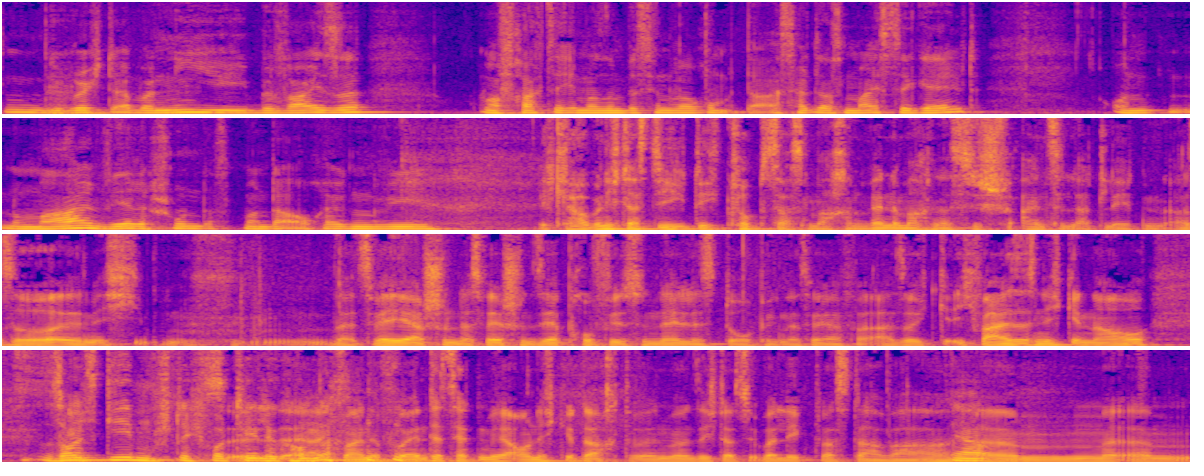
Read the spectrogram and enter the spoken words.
Gerüchte, aber nie Beweise. Man fragt sich immer so ein bisschen, warum. Da ist halt das meiste Geld. Und normal wäre schon, dass man da auch irgendwie Ich glaube nicht, dass die, die Clubs das machen. Wenn, dann machen das die Einzelathleten. Also ähm, ich, das wäre ja schon, das wäre schon sehr professionelles Doping. Das wäre, ja- also ich, ich weiß es nicht genau. soll es geben, Stichwort Telekom. Ja, ich meine, Fuentes hätten wir auch nicht gedacht, wenn man sich das überlegt, was da war. Ja. Ähm, ähm,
